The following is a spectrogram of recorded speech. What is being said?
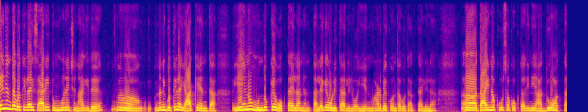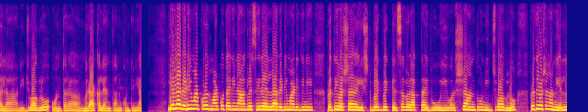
ಏನಂತ ಗೊತ್ತಿಲ್ಲ, ಈ ಸ್ಯಾರಿ ತುಂಬಾ ಚೆನ್ನಾಗಿದೆ. ನನಗೆ ಗೊತ್ತಿಲ್ಲ ಯಾಕೆ ಅಂತ. ಏನು ಮುಂದಕ್ಕೆ ಹೋಗ್ತಾ ಇಲ್ಲ. ನನ್ನ ತಲೆಗೆ ಉಳಿತಾ ಇರಲಿಲ್ಲ ಏನು ಮಾಡಬೇಕು ಅಂತ ಗೊತ್ತಾಗ್ತಾ ಇರಲಿಲ್ಲ. ತಾಯಿನ ಕೂರ್ಸೋಕೆ ಹೋಗ್ತಾ ಇದ್ದೀನಿ ಅದು ಆಗ್ತಾ ಇಲ್ಲ. ನಿಜವಾಗ್ಲೂ ಒಂಥರ ಮಿರಾಕಲೆ ಅಂತ ಅನ್ಕೊತೀನಿ. ಎಲ್ಲ ರೆಡಿ ಮಾಡ್ಕೊಳ್ಳೋದು ಮಾಡ್ಕೋತಾ ಇದ್ದೀನಿ. ಆಗಲೇ ಸೀರೆ ಎಲ್ಲ ರೆಡಿ ಮಾಡಿದ್ದೀನಿ. ಪ್ರತಿ ವರ್ಷ ಎಷ್ಟು ಬೇಗ ಬೇಗ ಕೆಲಸಗಳಾಗ್ತಾ ಇದ್ವು. ಈ ವರ್ಷ ಅಂತೂ ನಿಜವಾಗ್ಲೂ ಪ್ರತಿ ವರ್ಷ ನಾನು ಎಲ್ಲ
